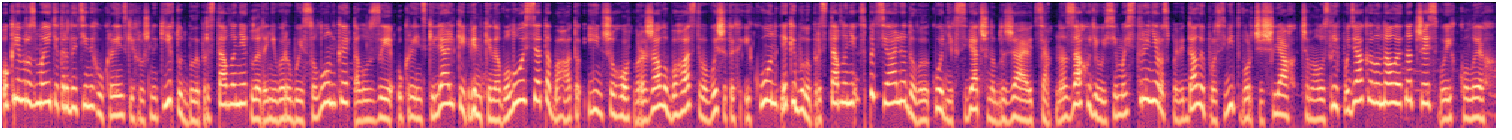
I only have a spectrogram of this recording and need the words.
Окрім розмаїття традиційних українських рушників, тут були представлені плетені вироби із соломки та лози, українські ляльки, вінки на волосся та багато іншого. Вражало багатство вишитих ікон, які були представлені спеціально до великодніх свят, що наближаються. На заході усі майстрині розповідали про свій творчий шлях. Чимало слів подяки лунали на честь своїх колег.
